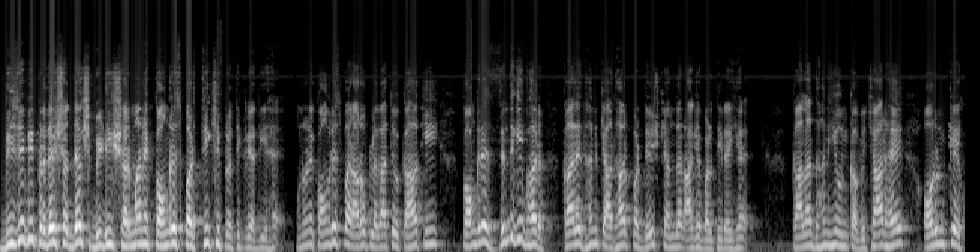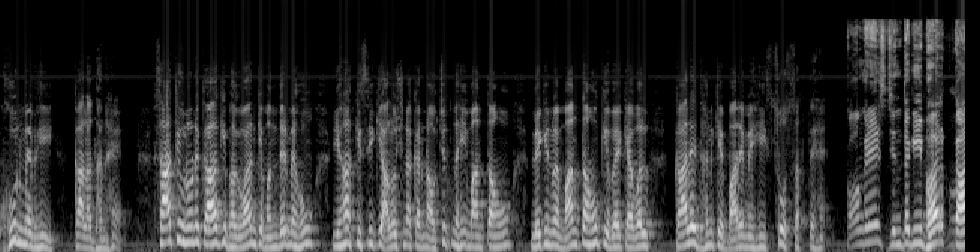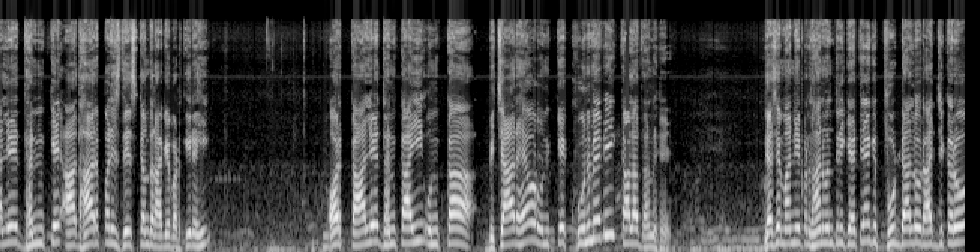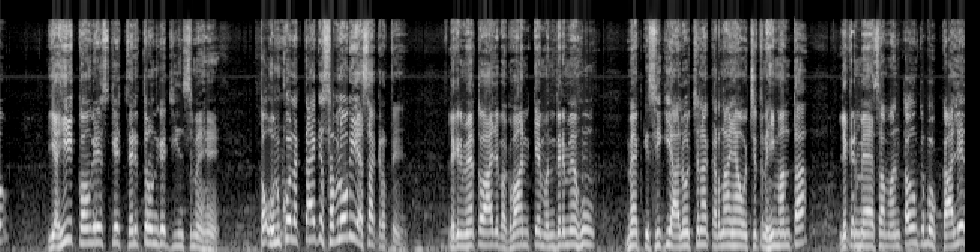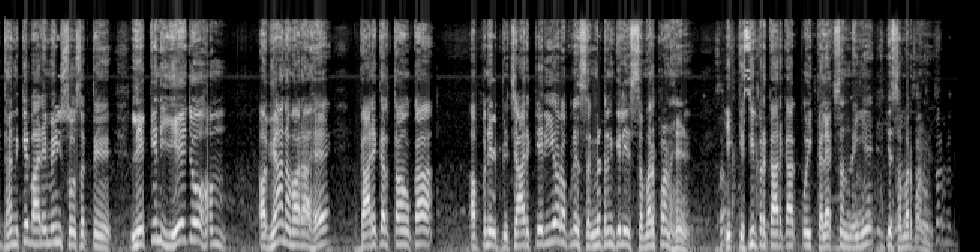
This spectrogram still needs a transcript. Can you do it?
BJP प्रदेश अध्यक्ष BD Sharma ने कांग्रेस पर तीखी प्रतिक्रिया दी है। उन्होंने कांग्रेस पर आरोप लगाते हुए कहा कि कांग्रेस ज़िंदगी भर काले धन के आधार पर देश के अंदर आगे बढ़ती रही है। काला धन ही उनका विचार है और उनके खून में भी काला धन है। साथ ही उन्होंने कहा कि भगवान के मंदिर में हूँ, यहाँ किसी की आलोचना करना उचित नहीं मानता हूँ, लेकिन मैं मानता हूँ कि वह केवल काले धन के बारे में ही सोच सकते हैं। कांग्रेस ज़िंदगी भर काले धन के आधार पर इस देश के अंदर आगे बढ़ती रही। और काले धन का ही उनका विचार है और उनके खून में भी काला धन है। जैसे माननीय प्रधानमंत्री कहते हैं कि फूट डालो, राज्य करो, यही कांग्रेस के चरित्र उनके जीन्स में है। तो उनको लगता है कि सब लोग ही ऐसा करते हैं। लेकिन मैं तो आज भगवान के मंदिर में हूँ, मैं किसी की आलोचना करना यहाँ उचित नहीं मानता, लेकिन मैं ऐसा मानता हूँ कि वो काले धन के बारे में ही सोच सकते हैं। लेकिन ये जो हम अभियान हमारा है, कार्यकर्ताओं का अपने विचार के लिए और अपने संगठन के लिए समर्पण है। ये किसी प्रकार का कोई कलेक्शन नहीं है ये समर्पण है।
